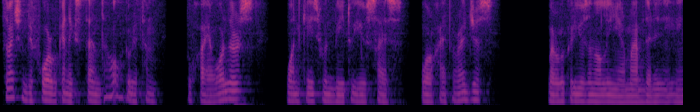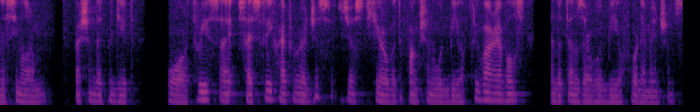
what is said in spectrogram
As I mentioned before, we can extend our algorithm to higher orders. One case would be to use size 4 hyperedges, where we could use a nonlinear map that in a similar fashion that we did for three si size 3 hyperedges. It's just here where the function would be of three variables and the tensor would be of four dimensions.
